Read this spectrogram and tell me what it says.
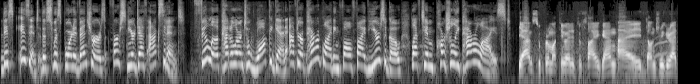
This isn't the Swiss born adventurer's first near death accident. Philip had to learn to walk again after a paragliding fall five years ago left him partially paralyzed. Yeah, I'm super motivated to fly again. I don't regret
